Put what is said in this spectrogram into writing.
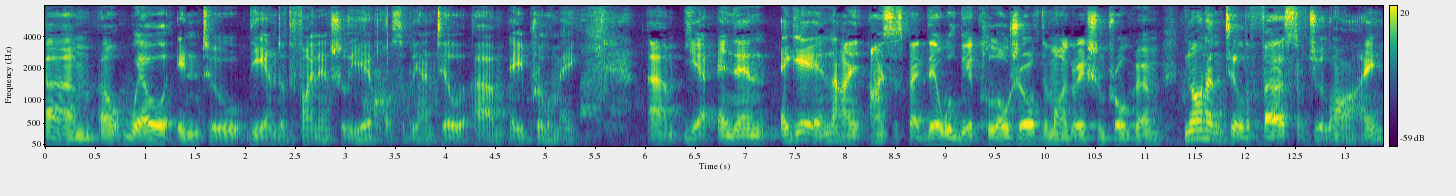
um, oh, well into the end of the financial year, possibly until um, April or May. Um, yeah, and then again, I, I suspect there will be a closure of the migration program, not until the 1st of July,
